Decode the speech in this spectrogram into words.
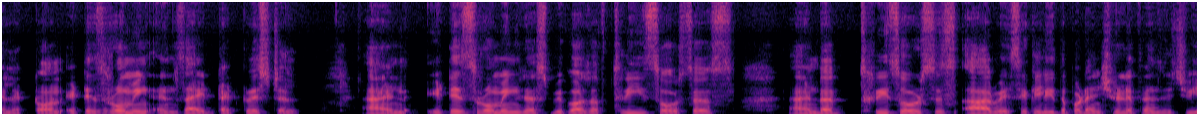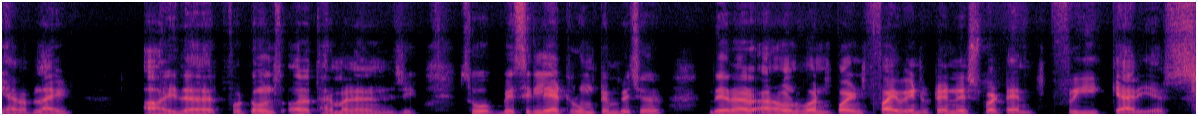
electron. It is roaming inside that crystal and it is roaming just because of three sources and the three sources are basically the potential difference which we have applied either photons or a thermal energy. So basically at room temperature there are around 1.5 into 10 raised per 10 free carriers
